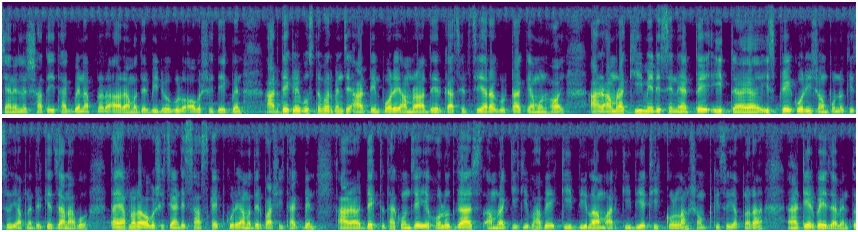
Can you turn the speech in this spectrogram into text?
চ্যানেলের সাথেই থাকবেন আপনারা আর আমাদের ভিডিওগুলো অবশ্যই দেখবেন। আর দেখলে বুঝতে পারবেন যে আট দিন পরে আমাদের গাছের চেহারাগুলোটা কেমন হয়। আর আমরা কি মেডিসিন এতে স্প্রে করি সম্পূর্ণ কিছুই আপনাদেরকে জানাব। তাই আপনারা অবশ্যই চ্যানেলটি সাবস্ক্রাইব করে আমাদের পাশেই থাকবেন। আর দেখতে থাকুন যে এই হলুদ গাছ আমরা কি কীভাবে কি দিলাম আর কি দিয়ে ঠিক করলাম সব কিছুই আপনারা আহ, টের পেয়ে যাবেন। তো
